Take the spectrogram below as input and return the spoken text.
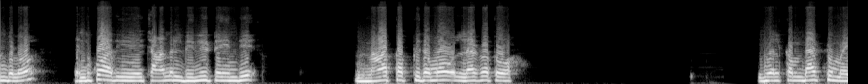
అందులో. ఎందుకో అది ఛానల్ డిలీట్ అయింది. నా తప్పిదమో లేకతో welcome back to my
